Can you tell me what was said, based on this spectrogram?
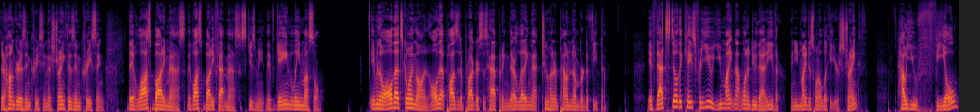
Their hunger is increasing, their strength is increasing. They've lost body mass, they've lost body fat mass, excuse me. They've gained lean muscle. Even though all that's going on, all that positive progress is happening, they're letting that 200 pound number defeat them. If that's still the case for you, you might not want to do that either. And you might just want to look at your strength, how you feel,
